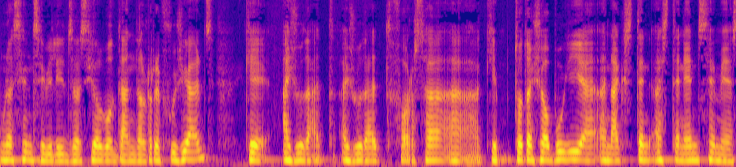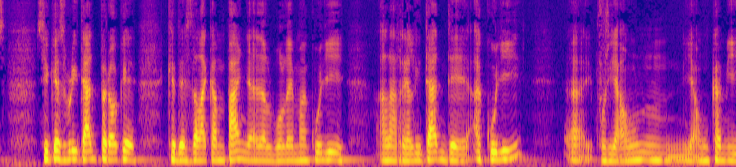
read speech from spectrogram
una sensibilització al voltant dels refugiats que ha ajudat, ha ajudat força a que tot això pugui anar estenent-se més. Sí que és veritat, però, que, que des de la campanya del volem acollir a la realitat d'acollir, eh, doncs hi, ha un, hi, ha un camí,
